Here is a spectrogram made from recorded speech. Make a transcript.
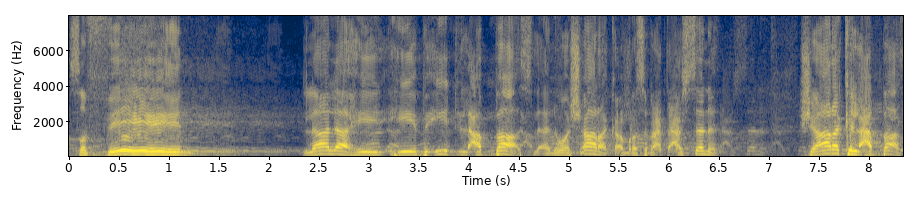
صفين. لا لا هي هي بإيد العباس لأنه هو شارك عمره 17 سنة. شارك العباس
